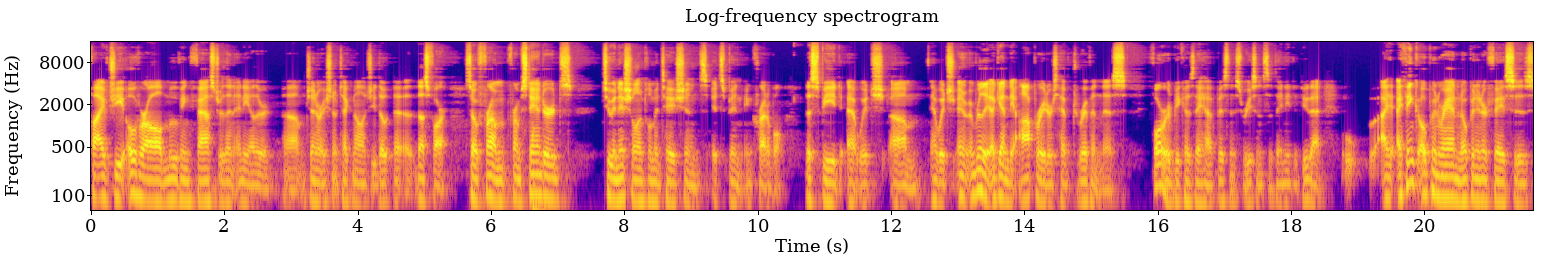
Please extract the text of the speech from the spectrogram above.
5G overall moving faster than any other um, generation of technology th- uh, thus far. So from from standards to initial implementations, it's been incredible. The speed at which um, at which and really again the operators have driven this forward because they have business reasons that they need to do that. I, I think Open RAN and open interfaces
